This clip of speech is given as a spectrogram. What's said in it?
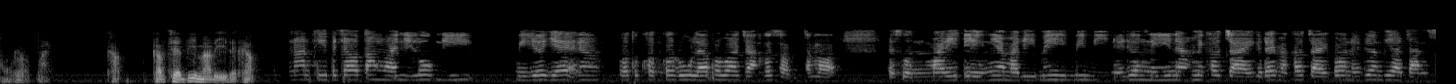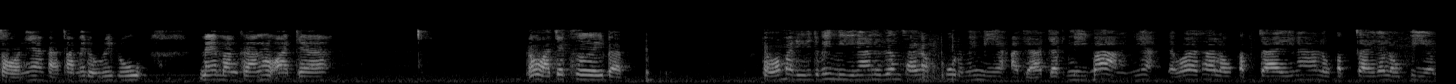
ของเราไปครับ ครับเชิญพี่มารีเลยครับ หน้าที่พระเจ้าตั้งไว้ในโลกนี้ มีเยอะแยะนะว่าทุกคนก็รู้แล้ว เพราะว่าอาจารย์ก็สอนตลอด แต่ส่วนมารีเองเนี่ยมารีไม่ไม่มีในเรื่องนี้นะไม่เข้าใจก็ได้มาเข้าใจก็ในเรื่องที่อาจารย์สอนเนี่ยค่ะทำให้เราได้รู้ แม้บางครั้งเราอาจจะ เราอาจจะเคยแบบ แต่ว่ามารีจะไม่มีนะในเรื่องใช้คำพูดไม่มีอาจจะอาจจะมีบ้างเนี่ยแต่ว่าถ้าเรากลับใจนะเรากลับใจแล้วเราเปลี่ยน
